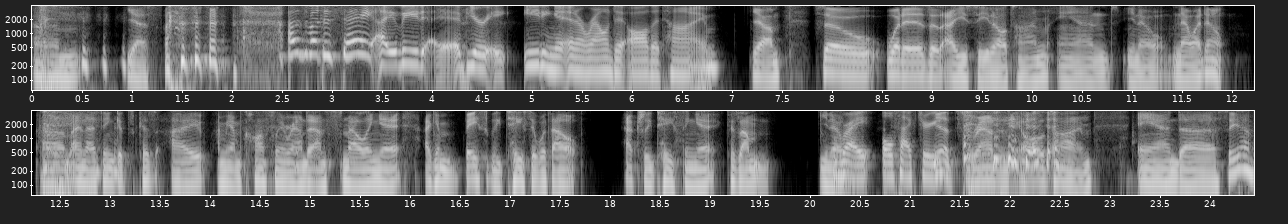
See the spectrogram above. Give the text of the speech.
Um, yes. I was about to say, I mean, if you're eating it and around it all the time. yeah. So what it is that I used to eat it all the time and, you know, now I don't. Um, and I think it's because I, I mean, I'm constantly around it. I'm smelling it. I can basically taste it without actually tasting it because I'm, you know, right. Olfactory. yeah, it's surrounding me all the time. And uh, so yeah,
